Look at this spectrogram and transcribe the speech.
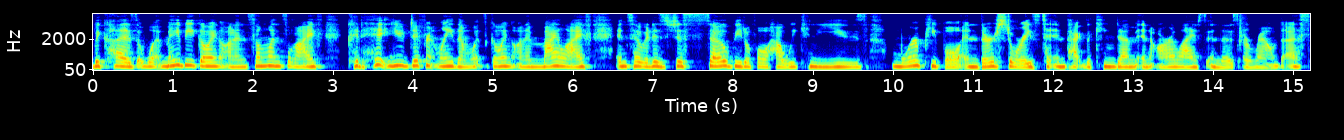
because what may be going on in someone's life could hit you differently than what's going on in my life. And so it is just so beautiful how we can use more people and their stories to impact the kingdom in our lives and those around us.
